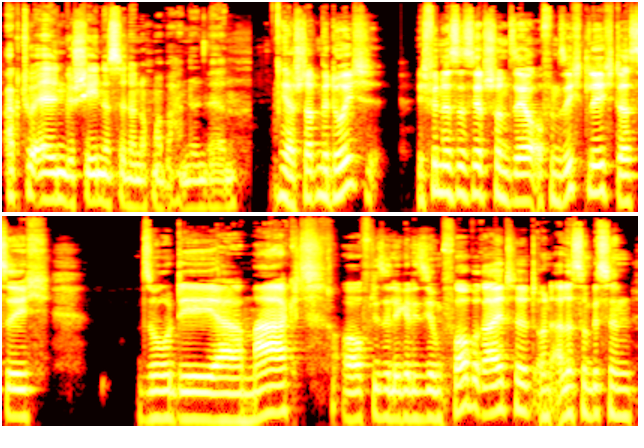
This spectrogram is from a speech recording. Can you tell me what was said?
aktuellen Geschehnisse dann noch mal behandeln werden. Ja, starten wir durch. Ich finde, es ist jetzt schon sehr offensichtlich, dass sich so der Markt auf diese Legalisierung vorbereitet und alles so ein bisschen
